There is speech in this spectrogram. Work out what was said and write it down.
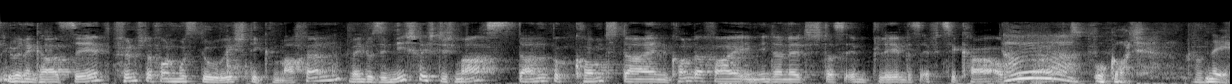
über den KSC. Fünf davon musst du richtig machen. Wenn du sie nicht richtig machst, dann bekommt dein Konterfei im Internet das Emblem des FCK aufgebracht. Oh Gott. Nee,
